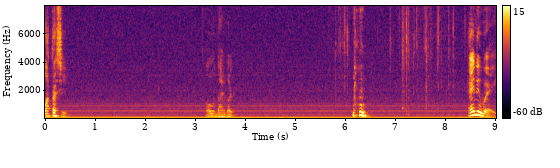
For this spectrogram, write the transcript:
와타시. 어우 날걸. anyway.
